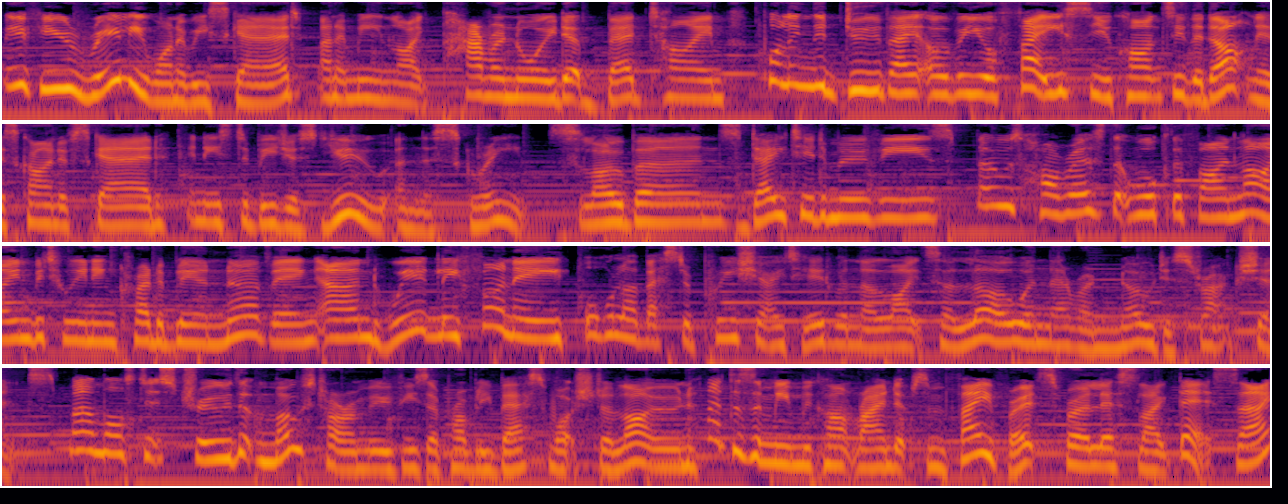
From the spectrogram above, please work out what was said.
If you really want to be scared, and I mean like paranoid at bedtime, pulling the duvet over your face so you can't see the darkness kind of scared, it needs to be just you and the screen. Slow burns, dated movies, those horrors that walk the fine line between incredibly unnerving and weirdly funny, all are best appreciated when the lights are low and there are no distractions. And whilst it's true that most horror movies are probably best watched alone, that doesn't mean we can't round up some favourites for a list like this, eh?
